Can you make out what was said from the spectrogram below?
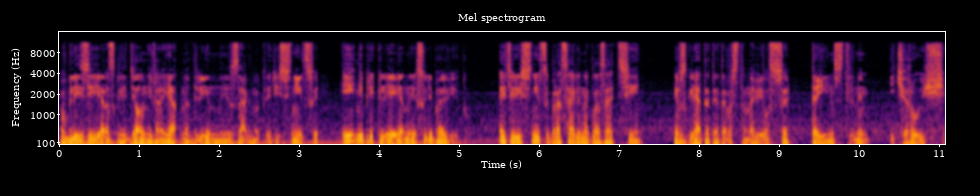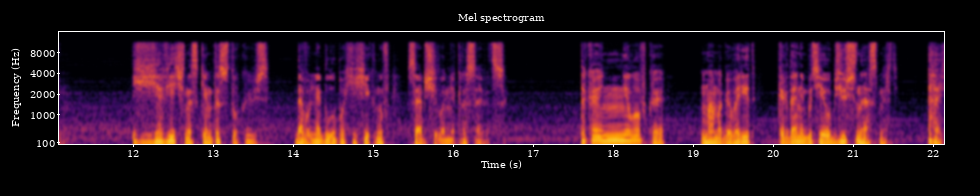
Вблизи я разглядел невероятно длинные загнутые ресницы и неприклеенные, судя по виду. Эти ресницы бросали на глаза тень, и взгляд от этого становился таинственным и чарующим. «Я вечно с кем-то стукаюсь», — довольно глупо хихикнув, сообщила мне красавица. «Такая неловкая. Мама говорит, когда-нибудь я убьюсь насмерть. Ай!»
